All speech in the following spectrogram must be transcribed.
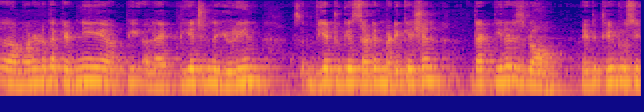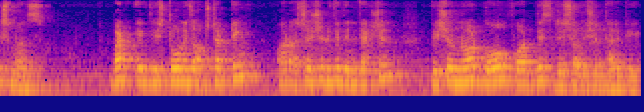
uh, monitor the kidney uh, like pH in the urine. So we have to give certain medication. That period is long, maybe three to six months. But if the stone is obstructing or associated with infection, we should not go for this dissolution therapy.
